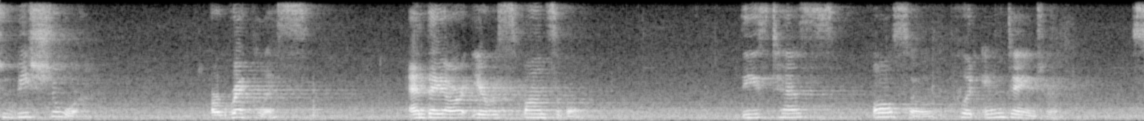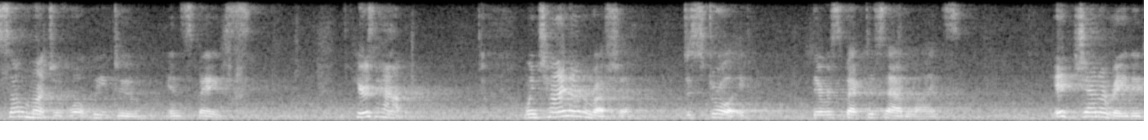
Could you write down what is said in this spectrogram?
to be sure, are reckless and they are irresponsible. These tests also put in danger so much of what we do in space. Here's how. When China and Russia destroyed their respective satellites, it generated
